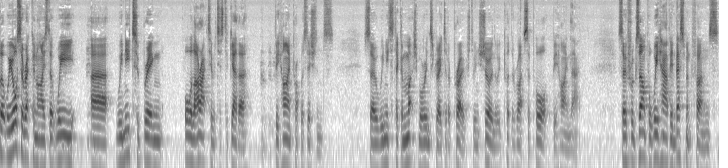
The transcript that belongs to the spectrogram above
but we also recognise that we, uh, we need to bring all our activities together behind propositions. So we need to take a much more integrated approach to ensuring that we put the right support behind that. So, for example, we have investment funds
